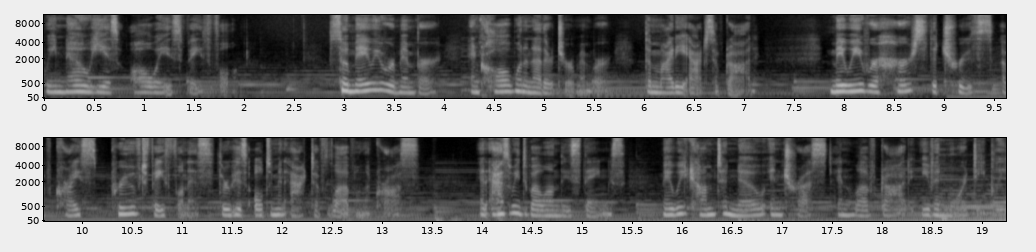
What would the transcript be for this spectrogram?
We know He is always faithful. So may we remember and call one another to remember the mighty acts of God. May we rehearse the truths of Christ's proved faithfulness through his ultimate act of love on the cross. And as we dwell on these things, may we come to know and trust and love God even more deeply.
